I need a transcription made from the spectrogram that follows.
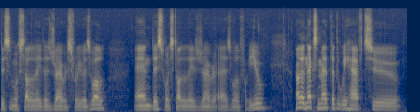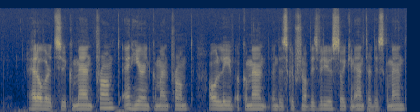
This will install the latest drivers for you as well. And this will install the latest driver as well for you now the next method we have to head over to command prompt and here in command prompt I'll leave a command in the description of this video so you can enter this command.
